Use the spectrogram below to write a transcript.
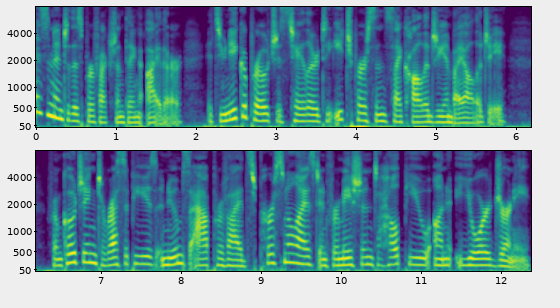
isn't into this perfection thing either. Its unique approach is tailored to each person's psychology and biology. From coaching to recipes, Noom's app provides personalized information to help you on your journey,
